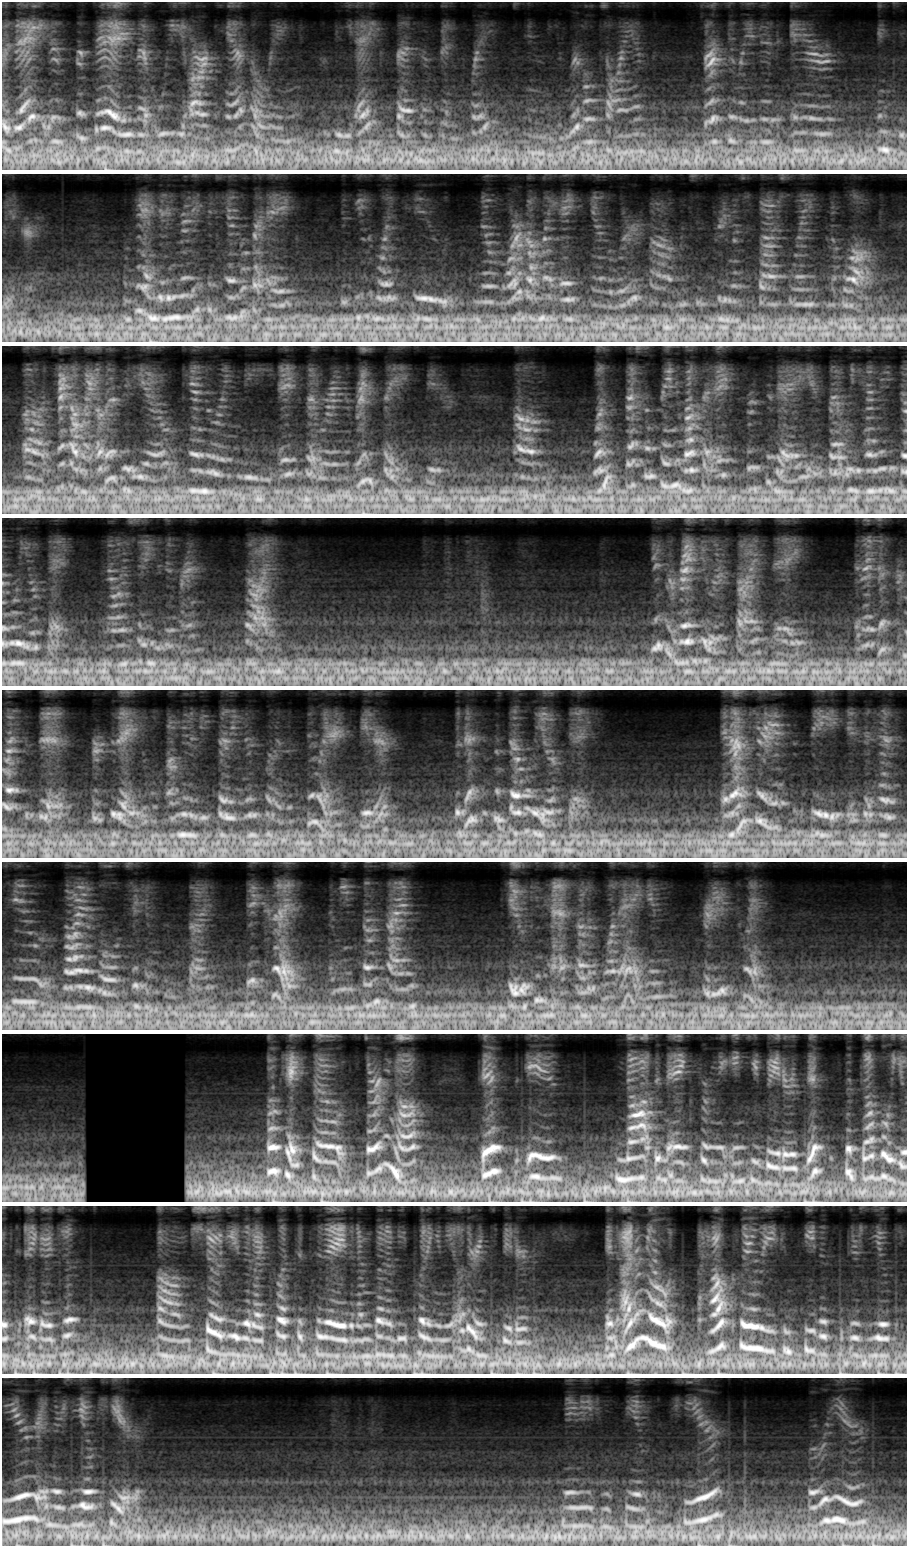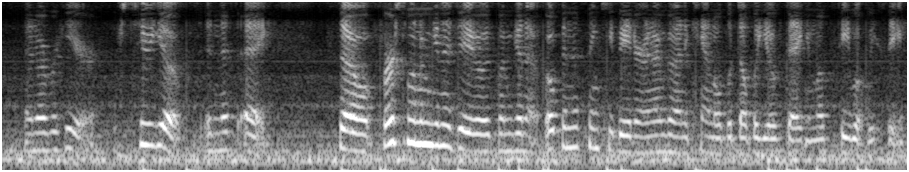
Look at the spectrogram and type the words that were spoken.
Today is the day that we are candling the eggs that have been placed in the Little Giant Circulated Air Incubator. Okay, I'm getting ready to candle the eggs. If you would like to know more about my egg candler, uh, which is pretty much a flashlight and a block, uh, check out my other video, candling the eggs that were in the Brinsea incubator. Um, one special thing about the eggs for today is that we have a double yolked egg. And I want to show you the difference Here's a regular size egg. And I just collected this for today. I'm going to be setting this one in the still air incubator. But this is a double yolked egg. And I'm curious to see if it has two viable chickens inside. It could. I mean, sometimes two can hatch out of one egg and produce twins. Okay, so starting off, this is not an egg from the incubator. This is the double yolked egg I just um, showed you that I collected today that I'm going to be putting in the other incubator. And I don't know how clearly you can see this, but there's yolk here and there's yolk here. Maybe you can see them here, over here, and over here. There's two yolks in this egg. So first what I'm going to do is I'm going to open this incubator and I'm going to candle the double yolked egg and let's see what we see.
